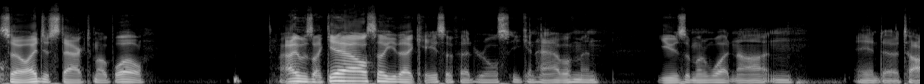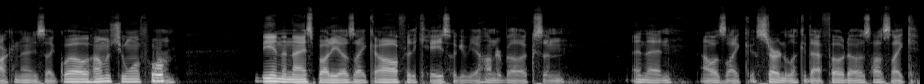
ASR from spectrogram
So I just stacked them up well. I was like, yeah, I'll sell you that case of Federals so you can have them and use them and whatnot. And and uh, talking, I was like, well, how much you want for them? Being a nice buddy, I was like, oh, for the case, I'll give you a hundred bucks. And and then I was like, starting to look at that photos. I was like,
